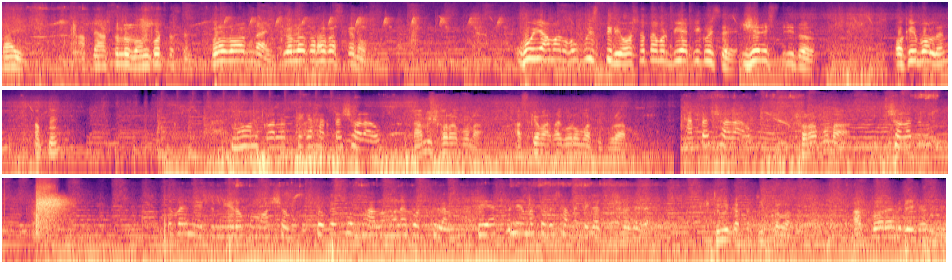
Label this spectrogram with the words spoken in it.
ভাই আপনি আসলে রং করতেছেন। কোনো রোগ নাই। কি হলো কথা কাজ কেন? ওই আমার হবু স্ত্রী ওর সাথে আমার বিয়ে ঠিক হয়েছে। কিসের স্ত্রী তোর? ওকেই বলেন আপনি। মোহন কলার থেকে হাতটা সরাও। আমি সরাবো না। আজকে মাথা গরম আছে পুরা। হাতটা সরাও। সরাবো না। সরা তুমি বুঝতে পারিনি তুমি এরকম অসভ্য। তোকে খুব ভালো মনে করছিলাম। তুই এখনই আমার চোখের সামনে থেকে সরে যা তুমি কাজটা ঠিক করলাম আর তোর আমি দেখে নিবি।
